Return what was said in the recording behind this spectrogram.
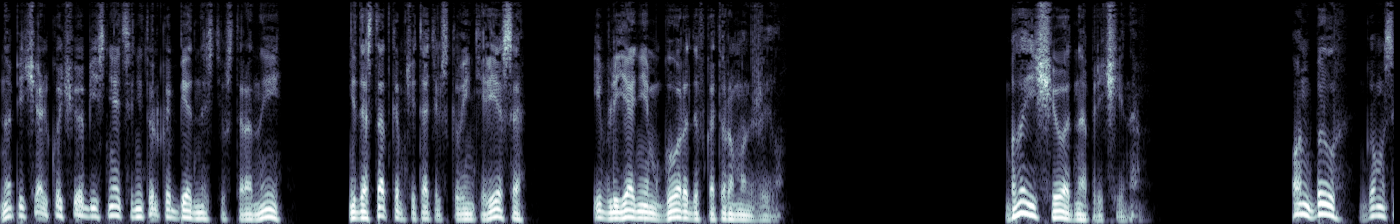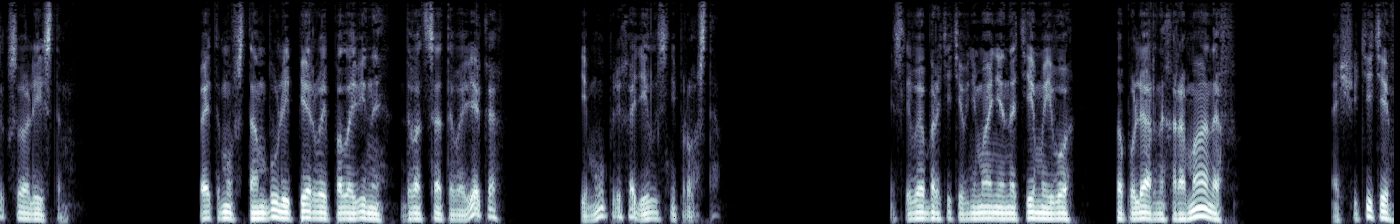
Но печаль Кочу объясняется не только бедностью страны, недостатком читательского интереса и влиянием города, в котором он жил. Была еще одна причина. Он был гомосексуалистом. Поэтому в Стамбуле первой половины XX века ему приходилось непросто. Если вы обратите внимание на темы его популярных романов, ощутите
